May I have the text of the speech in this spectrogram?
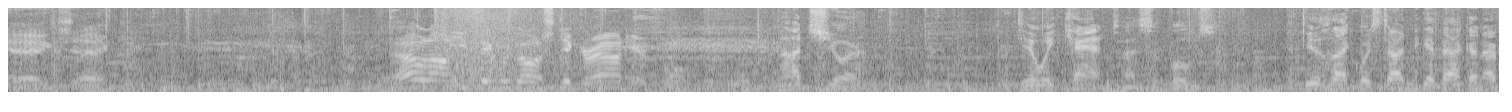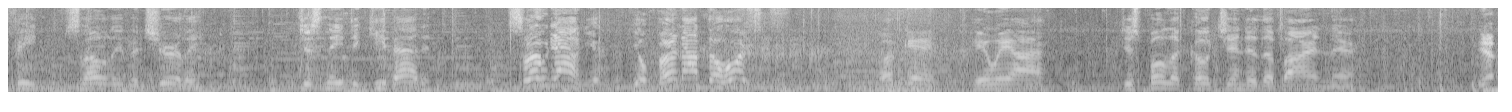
Exactly. How long you think we're gonna stick around here for? Not sure. Till we can't, I suppose. Feels like we're starting to get back on our feet, slowly but surely. Just need to keep at it. Slow down, you, you'll burn out the horses. Okay, here we are. Just pull the coach into the barn there. Yep.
